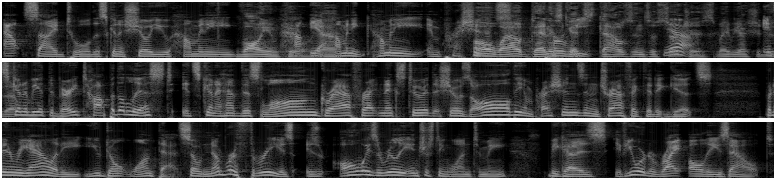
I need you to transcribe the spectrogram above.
outside tool that's going to show you how many Volume tool. how, yeah, how many how many impressions Oh wow, Dennis gets week. thousands of Yeah. searches. Maybe I should. do it's going to be at the very top of the list. It's going to have this long graph right next to it that shows all the impressions and traffic that it gets. But in reality, you don't want that. So number three is is always a really interesting one to me because if you were to write all these out,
